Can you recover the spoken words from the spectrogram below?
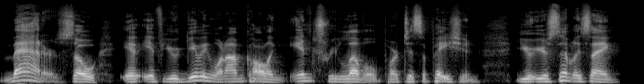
matters. So if, if you're giving what I'm calling entry level participation, you're, you're simply saying,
